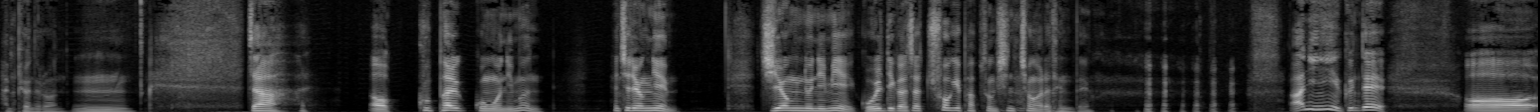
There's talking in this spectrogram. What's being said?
한편으론. 음. 자, 어, 9805님은, 현철이 형님, 지영 누님이 골디 가서 추억의 팝송 신청하라던데요. 아니, 근데, 어,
